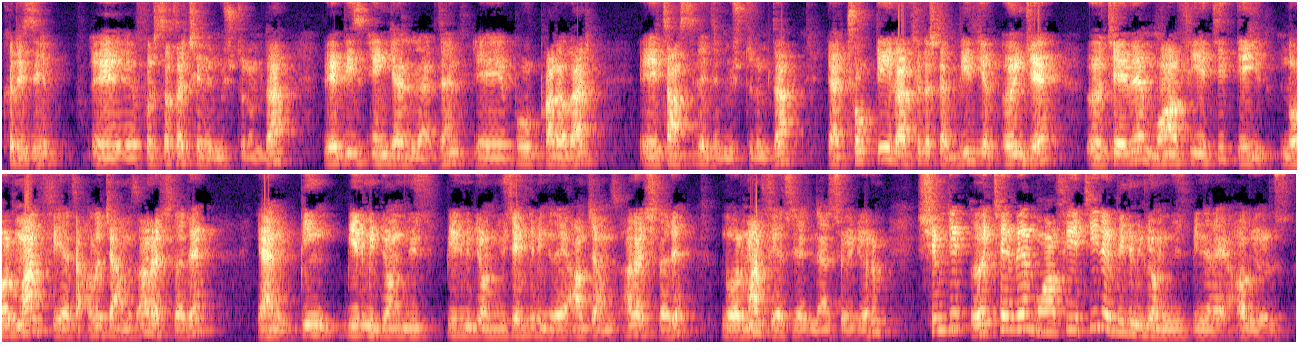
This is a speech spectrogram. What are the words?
krizi e, fırsata çevirmiş durumda. Ve biz engellilerden e, bu paralar e, tahsil edilmiş durumda. Yani çok değil arkadaşlar bir yıl önce ÖTV muafiyeti değil normal fiyata alacağımız araçları yani 1 milyon 100, 1 milyon 150 bin liraya alacağımız araçları normal fiyat üzerinden söylüyorum. Şimdi ÖTV muafiyetiyle 1 milyon 100 bin liraya alıyoruz.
